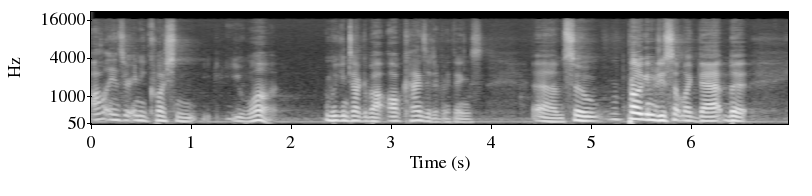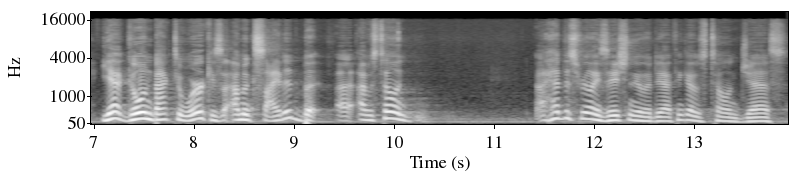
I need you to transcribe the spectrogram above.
I'll answer any question you want. We can talk about all kinds of different things. Um, so we're probably to do something like that. But yeah, going back to work is I'm excited. But I, I was telling, I had this realization the other day. I think I was telling Jess.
